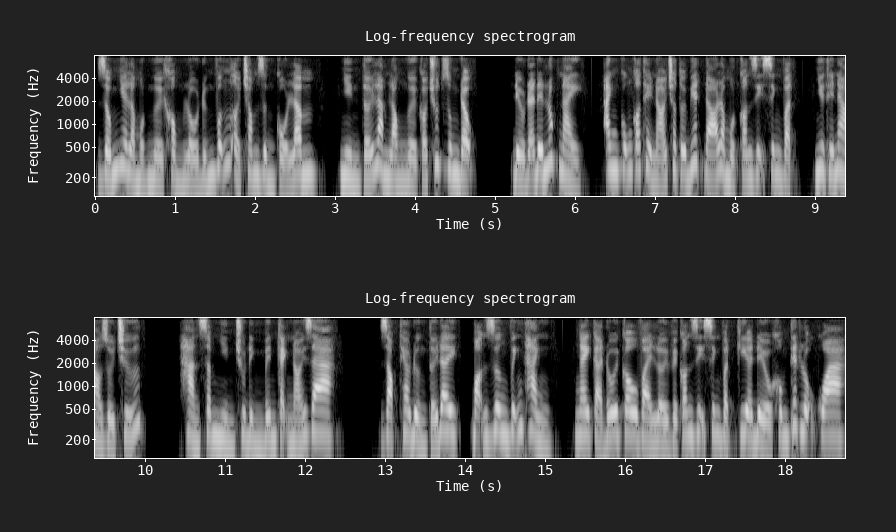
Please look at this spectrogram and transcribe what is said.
giống như là một người khổng lồ đứng vững ở trong rừng cổ lâm, nhìn tới làm lòng người có chút rung động. Đều đã đến lúc này, anh cũng có thể nói cho tôi biết đó là một con dị sinh vật, như thế nào rồi chứ? Hàn Sâm nhìn Chu Đình bên cạnh nói ra. Dọc theo đường tới đây, bọn Dương Vĩnh Thành, ngay cả đôi câu vài lời về con dị sinh vật kia đều không tiết lộ qua,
